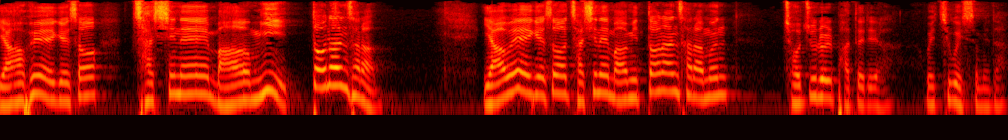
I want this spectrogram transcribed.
야훼에게서 자신의 마음이 떠난 사람, 야훼에게서 자신의 마음이 떠난 사람은 저주를 받으리라 외치고 있습니다.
